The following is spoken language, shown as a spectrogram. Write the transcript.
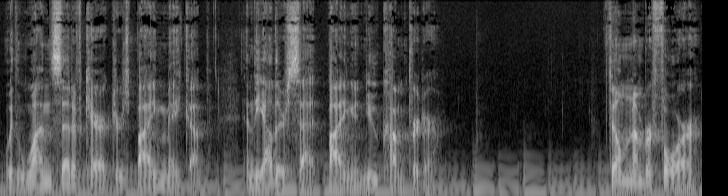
with one set of characters buying makeup and the other set buying a new comforter. Film number 4,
